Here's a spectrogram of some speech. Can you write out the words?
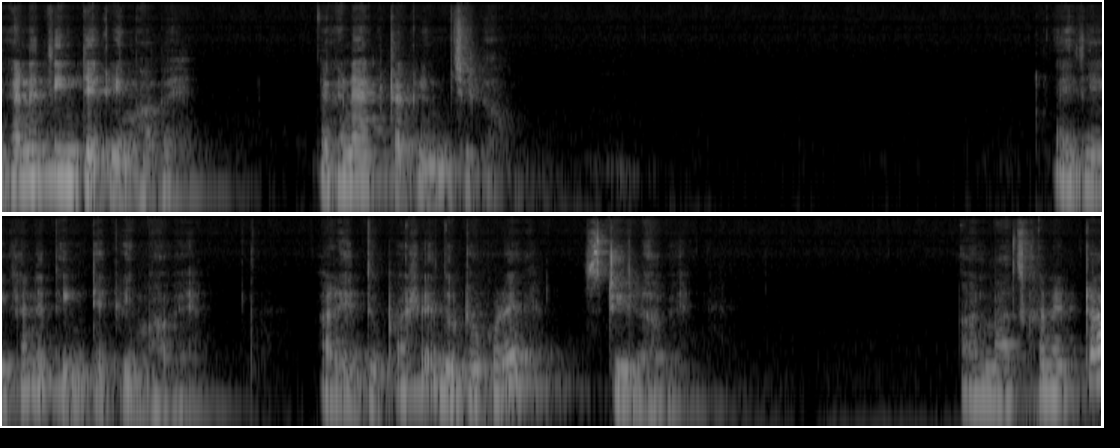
এখানে তিনটে ক্রিম হবে। এখানে একটা ক্রিম ছিল। এই যে এখানে তিনটে ক্রিম হবে আর এই দুপাশে দুটো করে স্টিল হবে। আর মাঝখানেরটা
